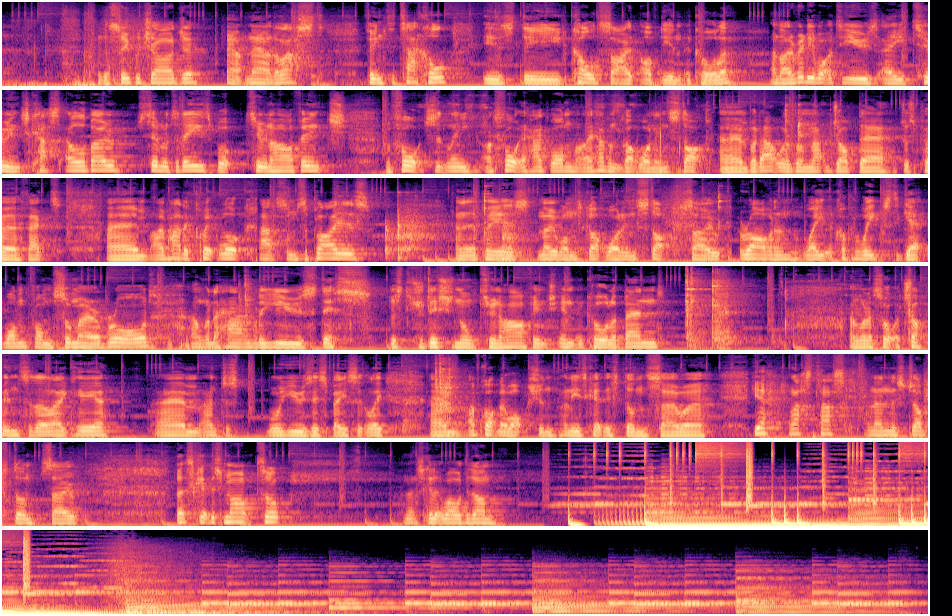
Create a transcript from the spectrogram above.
for the supercharger. Now, now the last thing to tackle is the cold side of the intercooler. And I really wanted to use a two inch cast elbow, similar to these, but two and a half inch. Unfortunately, I thought I had one. I haven't got one in stock, um, but that would have done that job there just perfect. Um, I've had a quick look at some suppliers and it appears no one's got one in stock. So rather than wait a couple of weeks to get one from somewhere abroad, I'm gonna I'm gonna use this just traditional two and a half inch intercooler bend. I'm gonna sort of chop into the leg here um, and just we'll use this basically. Um, I've got no option. I need to get this done. So uh, yeah, last task and then this job's done. So let's get this marked up let's get it welded on.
